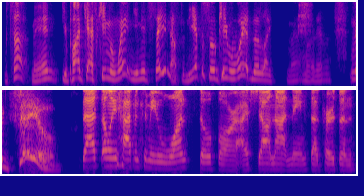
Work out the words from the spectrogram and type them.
what's up man? Your podcast came and went and you didn't say nothing. The episode came and went. And they're like well, whatever. I'm like damn that's only happened to me once so far. I shall not name said person.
